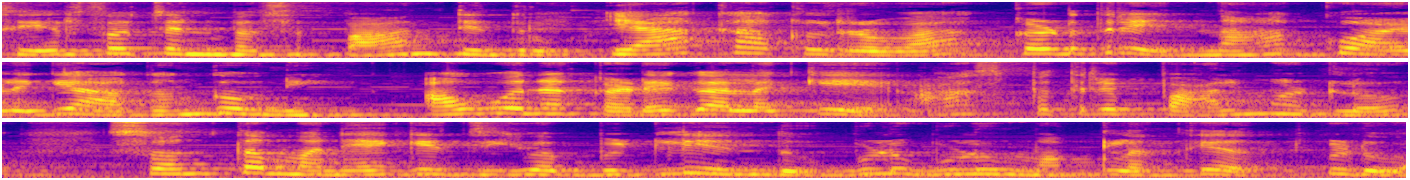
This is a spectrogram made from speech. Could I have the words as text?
ಸೇರ್ಸೋ ಚನ್ನಬಸಪ್ಪ ಅಂತಿದ್ರು. ಯಾಕೆ ಹಾಕಲ್ರವ ಕಡಿದ್ರೆ ನಾಲ್ಕು ಆಳಿಗೆ ಆಗಂಗವ್ನಿ. ಅವನ ಕಡೆಗಾಲಕ್ಕೆ ಆಸ್ಪತ್ರೆ ಪಾಲ್ ಮಾಡ್ಲೋ, ಸ್ವಂತ ಮನೆಯಾಗೆ ಜೀವ ಬಿಡ್ಲಿ ಎಂದು ಬುಳು ಬುಳು ಮಕ್ಕಳಂತೆ ಹತ್ಬಿಡುವ.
